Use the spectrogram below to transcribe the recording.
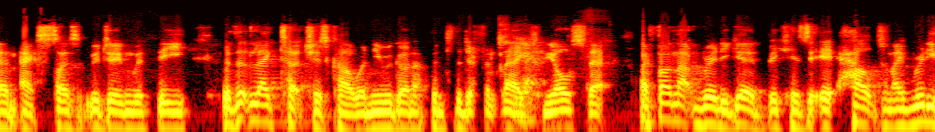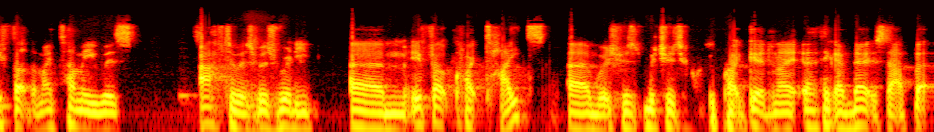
um, exercise that we are doing with the with the leg touches, Carl, when you were going up into the different legs and the alternate, I found that really good because it helped, and I really felt that my tummy was afterwards was really um, it felt quite tight, uh, which was which was quite good, and I, I think I've noticed that. But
